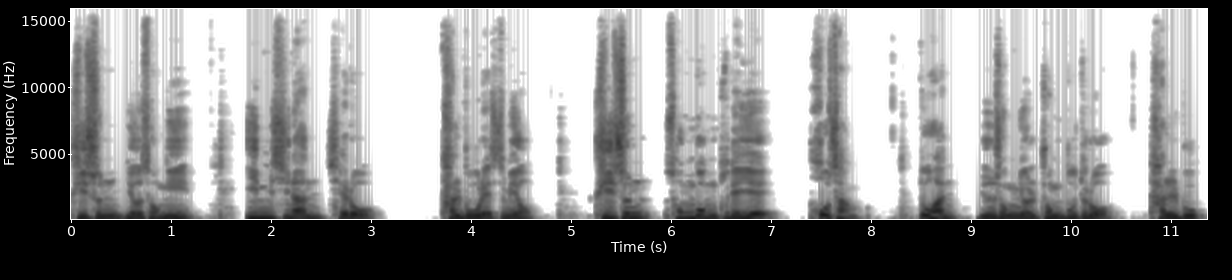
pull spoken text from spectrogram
귀순 여성이 임신한 채로 탈북을 했으며 귀순 성공부대의 포상 또한 윤석열 정부 들어 탈북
